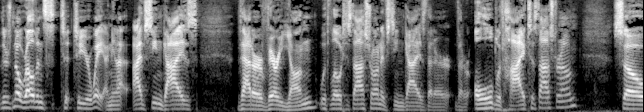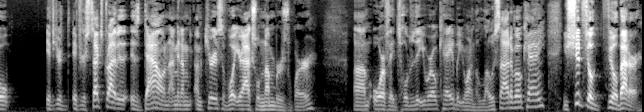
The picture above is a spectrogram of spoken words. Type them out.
there's no relevance to, to your weight. I mean, I, have seen guys that are very young with low testosterone. I've seen guys that are that are old with high testosterone. So if your if your sex drive is down, I mean, I'm I'm curious of what your actual numbers were. Um, or if they told you that you were okay, but you were on the low side of okay, you should feel feel better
